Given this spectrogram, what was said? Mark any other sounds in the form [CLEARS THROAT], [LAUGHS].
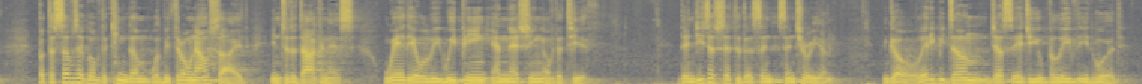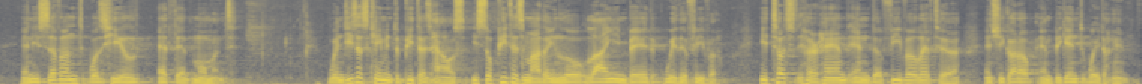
But the subject of the kingdom will be thrown outside into the darkness, where there will be weeping and gnashing of the teeth. Then Jesus said to the centurion, Go, let it be done just as you believed it would. And his servant was healed at that moment. When Jesus came into Peter's house, he saw Peter's mother in law lying in bed with a fever. He touched her hand, and the fever left her, and she got up and began to wait on him.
